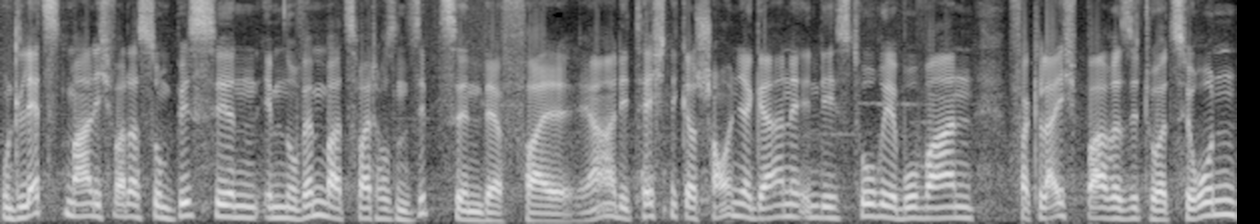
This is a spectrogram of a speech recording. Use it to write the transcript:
Und letztmalig war das so ein bisschen im November 2017 der Fall. Ja, die Techniker schauen ja gerne in die Historie, wo waren vergleichbare Situationen.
